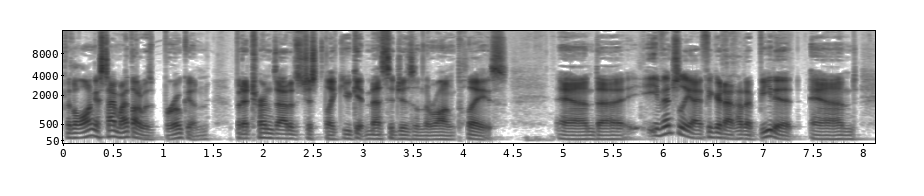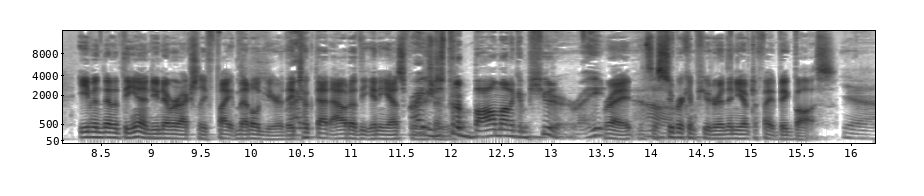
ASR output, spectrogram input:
For the longest time, I thought it was broken, but it turns out it's just like you get messages in the wrong place. And uh, eventually, I figured out how to beat it. And even then, at the end, you never actually fight Metal Gear. They Right. took that out of the NES version. Right, you just put a bomb on a computer, right? right, it's a supercomputer, and then you have to fight Big Boss Yeah.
